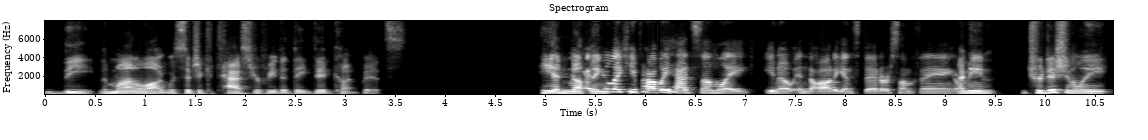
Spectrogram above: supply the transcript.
the the monologue was such a catastrophe that they did cut bits. He had nothing. I feel like he probably had some like you know in the audience bit or something. I mean, traditionally,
